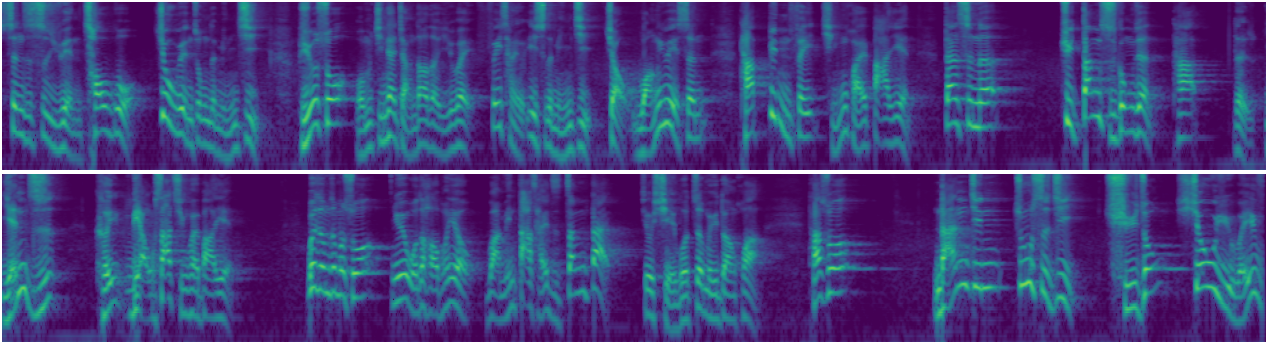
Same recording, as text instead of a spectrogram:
甚至是远超过旧院中的名妓，比如说我们今天讲到的一位非常有意思的名妓，叫王月笙，他并非秦淮八艳，但是呢。据当时公认，他的颜值可以秒杀秦淮八艳。为什么这么说？因为我的好朋友晚明大才子张岱就写过这么一段话。他说：“南京朱氏记曲中修与为伍，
